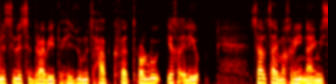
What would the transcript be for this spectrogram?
ምስሊ ስድራ ቤቱ ሒዙ ምጽሓፍ ክፈጥረሉ ይኽእል እዩ። ሳልሳይ ምኽሪ ናይ ሚስ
